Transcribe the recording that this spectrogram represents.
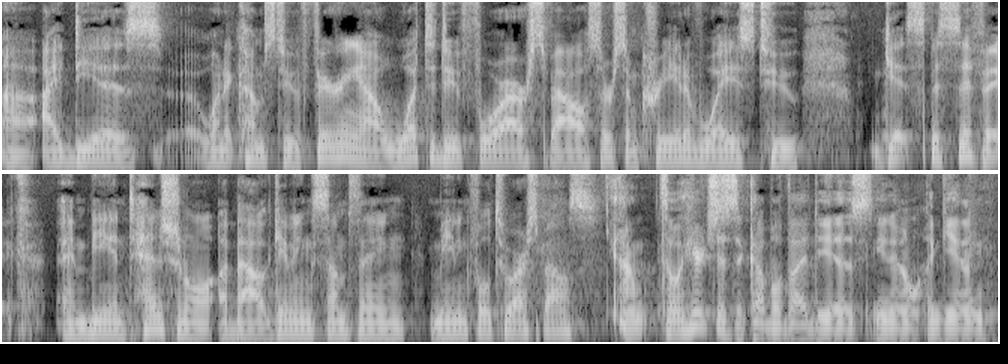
uh, ideas when it comes to figuring out what to do for our spouse, or some creative ways to get specific and be intentional about giving something meaningful to our spouse? Yeah. So here's just a couple of ideas. You know, again,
